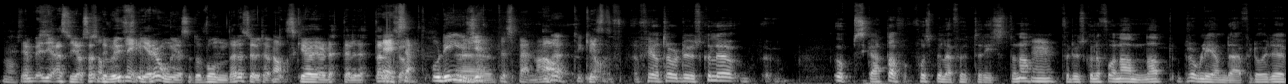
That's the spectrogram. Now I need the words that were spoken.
Någonstans. Alltså jag satt, Som det var ju problem. flera gånger jag satt och våndades över Ja. Ska jag göra detta eller detta? Liksom. Exakt. Och det är ju Eh, jättespännande ja, tycker jag. visst. För jag tror du skulle uppskatta att få spela Futuristerna. Mm. För du skulle få en annat problem där. För då är det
